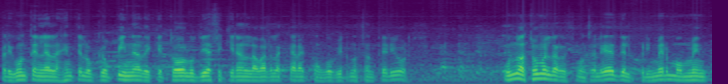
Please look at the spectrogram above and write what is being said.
pregúntenle a la gente lo que opina de que todos los días se quieran lavar la cara con gobiernos anteriores. Uno asume la responsabilidad desde el primer momento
